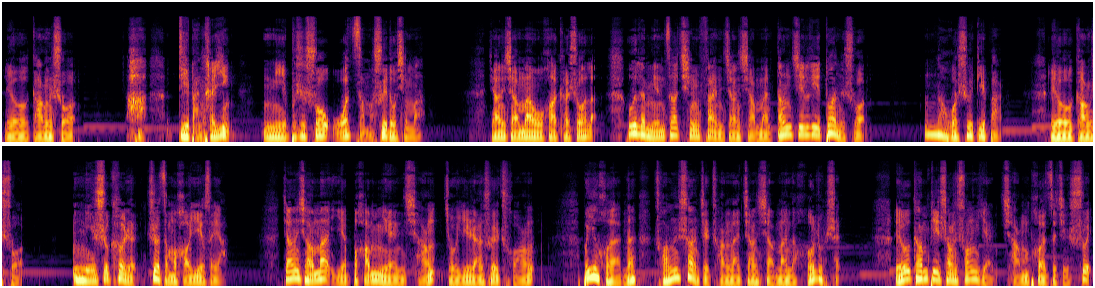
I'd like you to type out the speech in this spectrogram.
刘刚说。啊，地板太硬，你不是说我怎么睡都行吗？江小曼无话可说了，为了免遭侵犯，江小曼当机立断地说：“那我睡地板。”刘刚说：“你是客人，这怎么好意思呀？”江小曼也不好勉强，就依然睡床。不一会儿呢，床上就传来江小曼的呼噜声。刘刚闭上双眼，强迫自己睡，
